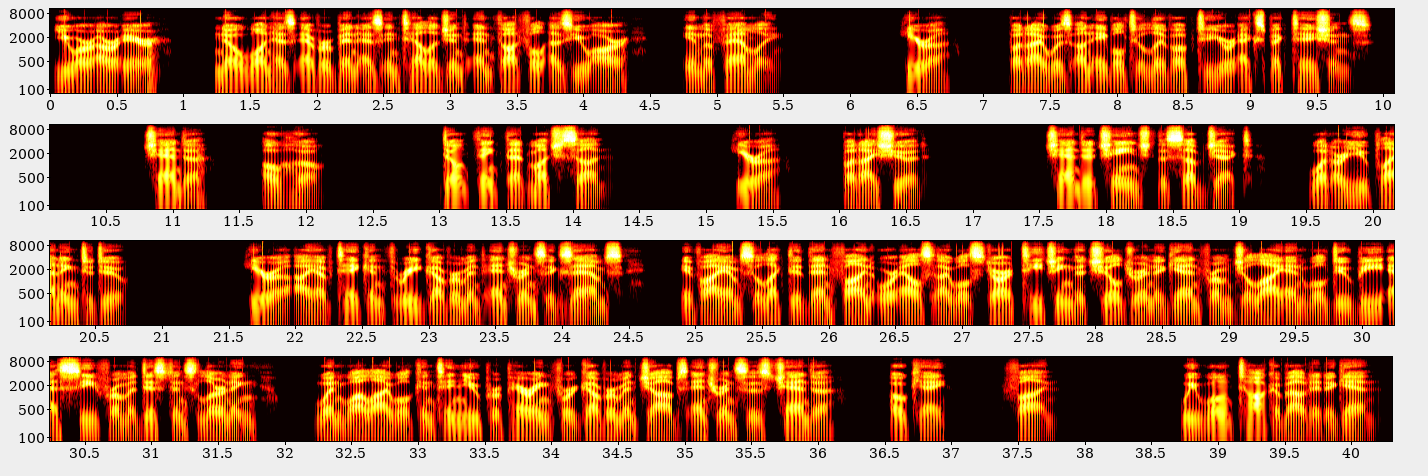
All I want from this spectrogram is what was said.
You are our heir, no one has ever been as intelligent and thoughtful as you are, in the family. Hira, but I was unable to live up to your expectations. Chanda, oh ho. Don't think that much son. Hira, but I should. Chanda changed the subject, what are you planning to do? Hira I have taken three government entrance exams, if I am selected then fine or else I will start teaching the children again from July and will do BSc from a distance learning, when while I will continue preparing for government jobs entrances Chanda, okay, fine. We won't talk about it again.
